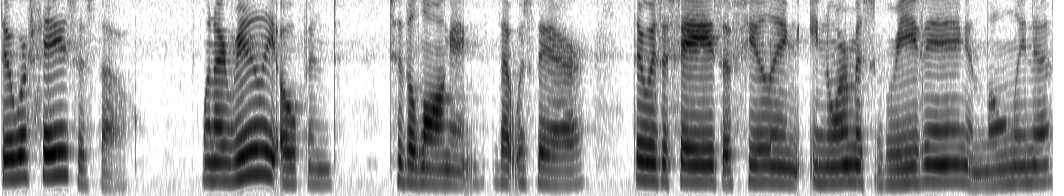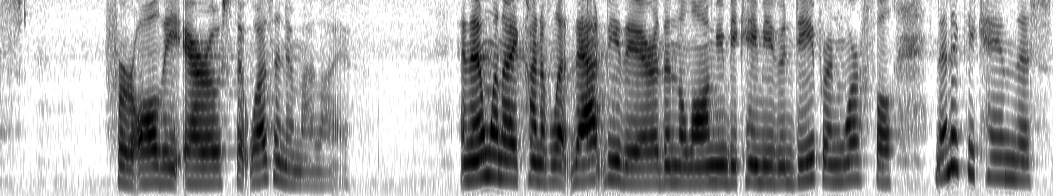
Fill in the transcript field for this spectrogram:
There were phases though. When I really opened to the longing that was there, there was a phase of feeling enormous grieving and loneliness for all the eros that wasn't in my life. And then when I kind of let that be there, then the longing became even deeper and more full. And then it became this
